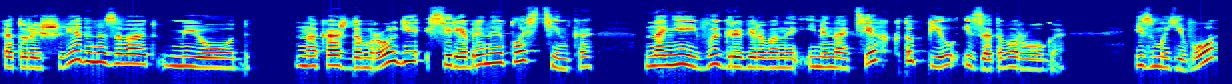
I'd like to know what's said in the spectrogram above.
который шведы называют мёд. На каждом роге серебряная пластинка. На ней выгравированы имена тех, кто пил из этого рога. Из моего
